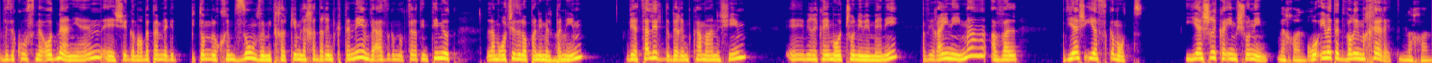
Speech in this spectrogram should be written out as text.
וזה קורס מאוד מעניין, אה, שגם הרבה פעמים נגיד פתאום לוקחים זום ומתחלקים לחדרים קטנים, ואז גם נוצרת אינטימיות, למרות שזה לא פנים. אל פנים. ויצא לי לדבר עם כמה אנשים מרקעים מאוד שונים ממני. האווירה היא נעימה, אבל יש אי הסכמות. יש רקעים שונים. נכון. רואים את הדברים אחרת. נכון.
